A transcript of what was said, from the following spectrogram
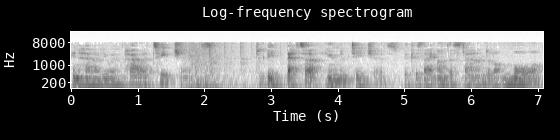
in how you empower teachers to be better human teachers because they understand a lot more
